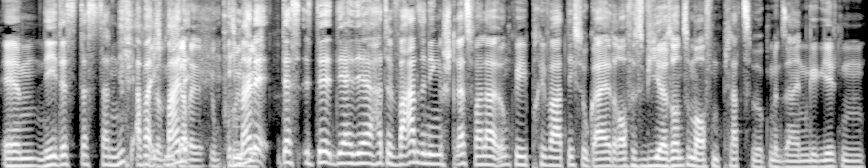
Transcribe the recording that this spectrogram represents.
Ähm, nee, das, das dann nicht. Aber ich meine, ich meine, das, der, der, der hatte wahnsinnigen Stress, weil er irgendwie privat nicht so geil drauf ist, wie er sonst immer auf dem Platz wirkt mit seinen gegelten,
